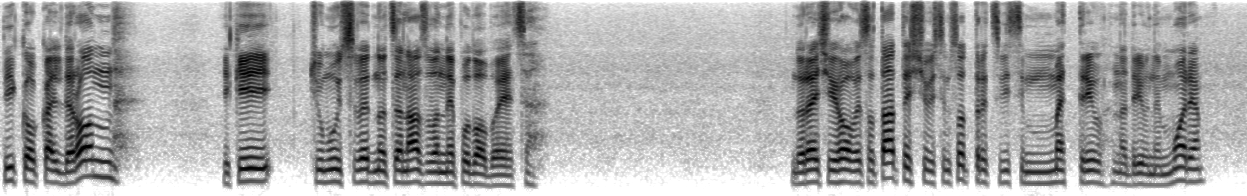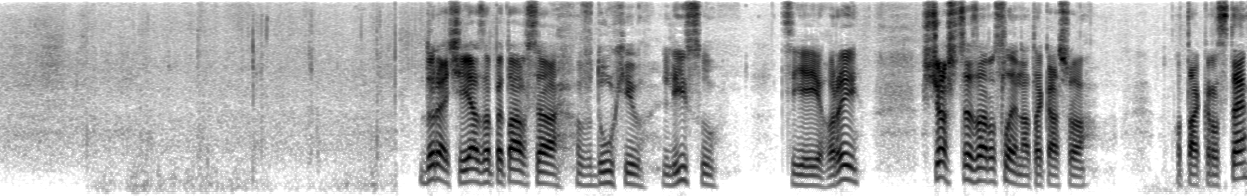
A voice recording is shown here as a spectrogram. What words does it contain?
Піко Кальдерон, який чомусь видно ця назва не подобається. До речі, його висота 1838 метрів над рівнем моря. До речі, я запитався в духів лісу цієї гори. Що ж це за рослина така, що отак росте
